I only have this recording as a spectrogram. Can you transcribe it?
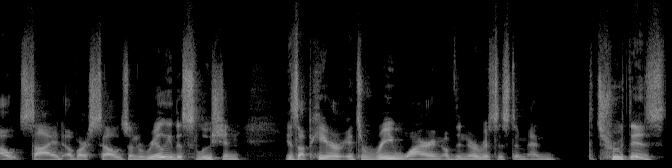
outside of ourselves. And really, the solution is up here it's rewiring of the nervous system. And the truth is,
